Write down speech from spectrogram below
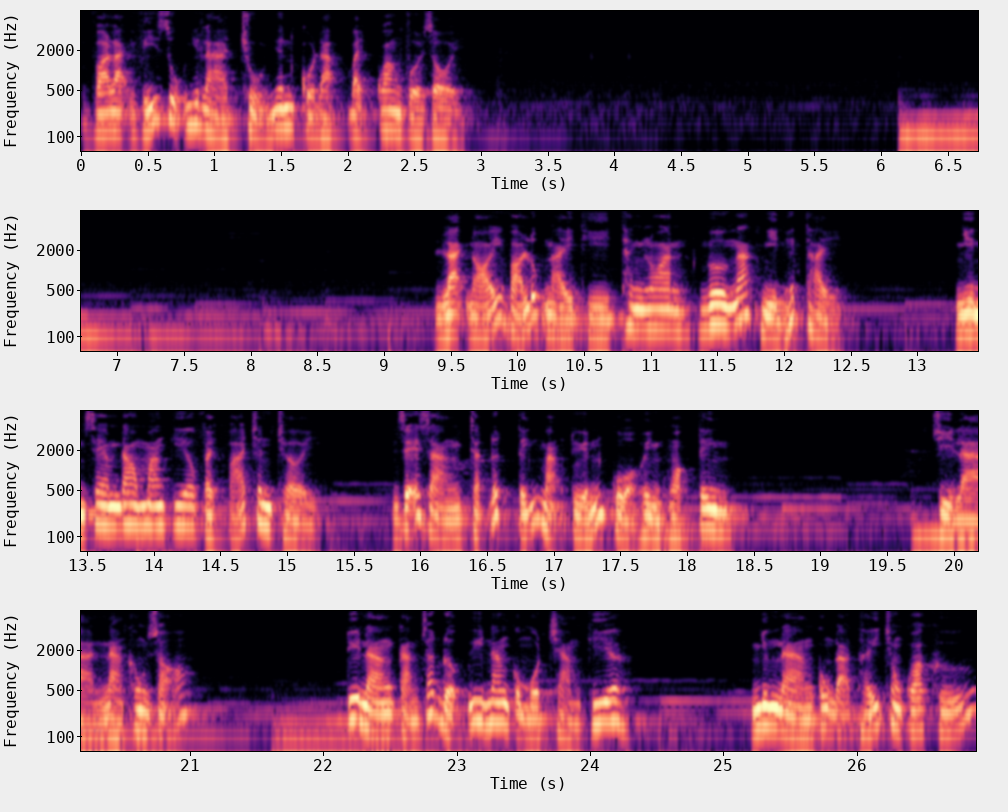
và lại ví dụ như là chủ nhân của đạo Bạch Quang vừa rồi. Lại nói vào lúc này thì Thanh Loan ngơ ngác nhìn hết thảy. Nhìn xem đao mang kia vạch phá chân trời, dễ dàng chặt đứt tính mạng tuyến của Huỳnh Hoặc Tinh. Chỉ là nàng không rõ. Tuy nàng cảm giác được uy năng của một chảm kia, nhưng nàng cũng đã thấy trong quá khứ,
